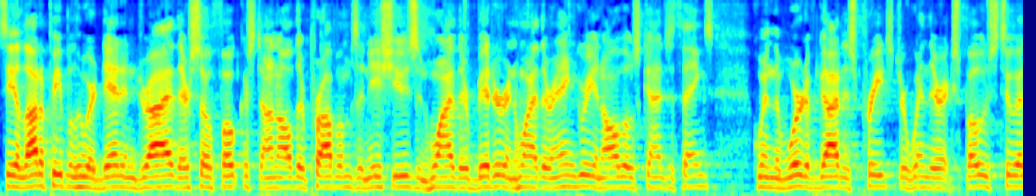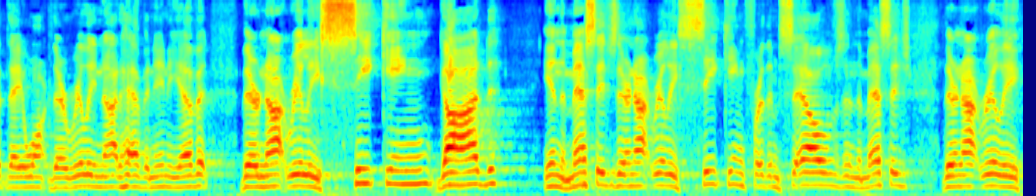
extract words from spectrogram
See, a lot of people who are dead and dry, they're so focused on all their problems and issues and why they're bitter and why they're angry and all those kinds of things. When the Word of God is preached or when they're exposed to it, they want, they're really not having any of it. They're not really seeking God in the message. They're not really seeking for themselves in the message. They're not really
